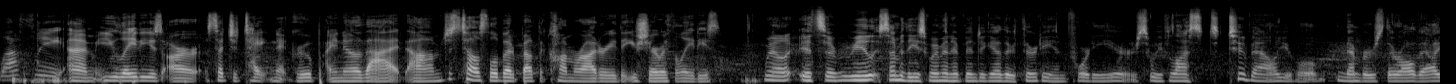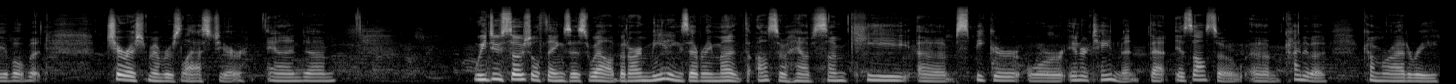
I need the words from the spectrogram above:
Lastly, um, you ladies are such a tight knit group. I know that. Um, just tell us a little bit about the camaraderie that you share with the ladies. Well, it's a real. Some of these women have been together 30 and 40 years. We've lost two valuable members. They're all valuable, but cherished members last year. And um, we do social things as well, but our meetings every month also have some key uh, speaker or entertainment that is also um, kind of a camaraderie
